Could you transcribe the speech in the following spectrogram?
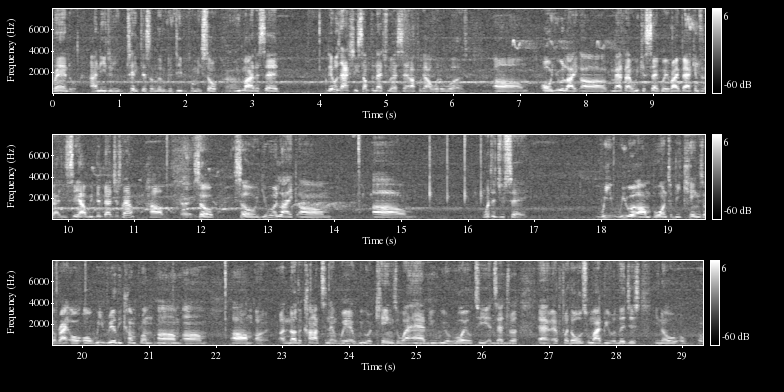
Randall, I need you to take this a little bit deeper for me. So Uh-huh. you might have said, there was actually something that you had said. I forgot what it was. Um, oh, you were like, uh, matter of fact, we could segue right back into that. You see how we did that just now? How? So, so you were like, um, um, what did you say? We we were um, born to be kings, or right? Or, or we really come from um, um, um, a, another continent where we were kings or what have you. We were royalty, etc. And, and for those who might be religious, you know, a, a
